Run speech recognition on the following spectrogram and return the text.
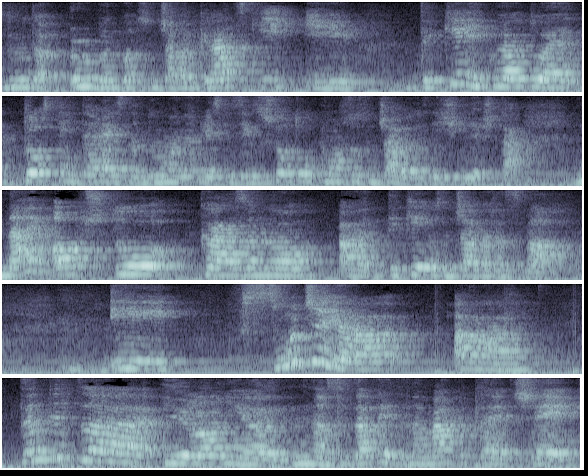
думата urban, което означава градски и decay, която е доста интересна дума на английски език, защото може да означава различни неща. Най-общо казано, а, decay означава развал. И в случая, а, тънката ирония на създателите на марката е, че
